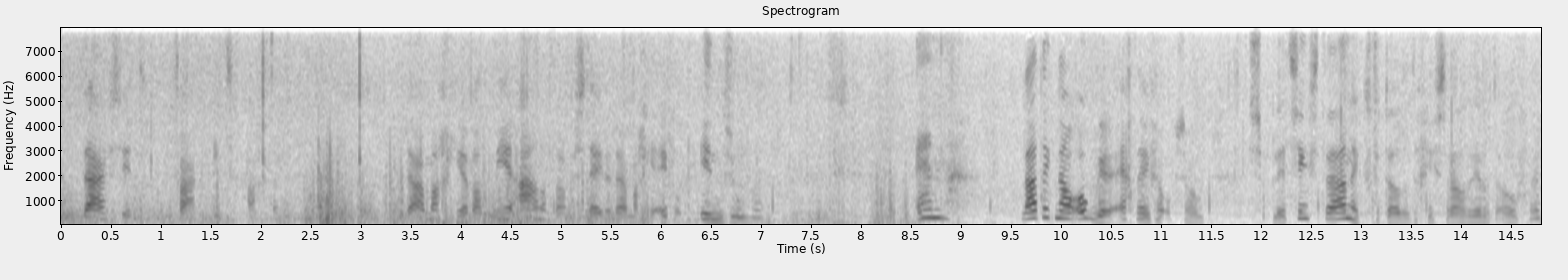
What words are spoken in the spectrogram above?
En daar zit vaak iets achter. Daar mag je wat meer aandacht aan besteden. Daar mag je even op inzoomen. En laat ik nou ook weer echt even op zo'n splitsing staan. Ik vertelde er gisteren alweer wat over.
